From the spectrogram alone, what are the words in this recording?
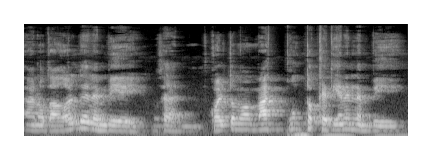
anotador del NBA. O sea, el cuarto más- puntos que tiene en la NBA.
